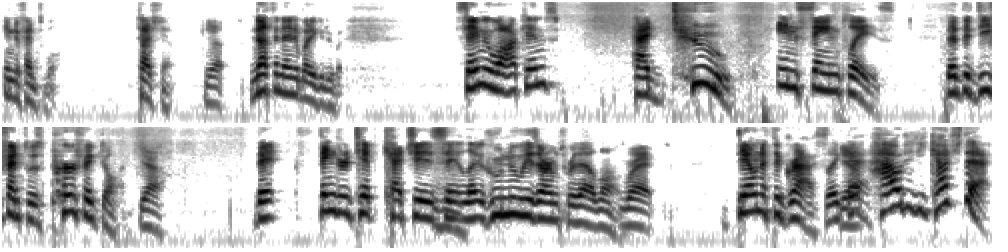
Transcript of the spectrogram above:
indefensible. Touchdown. yeah. Nothing anybody could do about. Sammy Watkins had two insane plays that the defense was perfect on. Yeah, That fingertip catches, Mm-hmm. like, who knew his arms were that long? right. Down at the grass. Like Yeah. that. How did he catch that?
